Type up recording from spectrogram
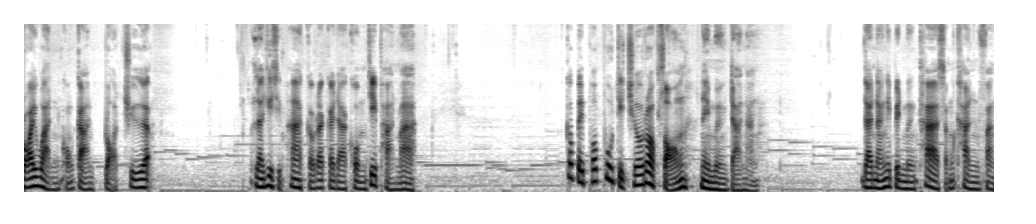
ร้อยวันของการปลอดเชื้อ แล้ว25 กรกฎาคมที่ผ่านมา ก็ไปพบผู้ติดเชื้อรอบสองในเมืองดานัง ดานังนี่เป็นเมืองท่าสำคัญฝั่ง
